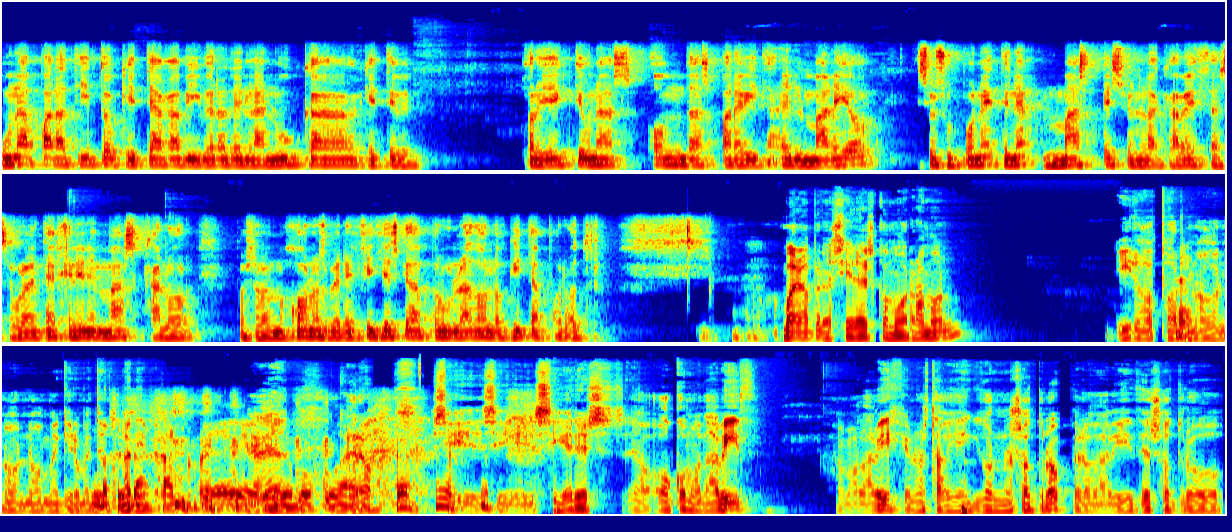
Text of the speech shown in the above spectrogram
un aparatito que te haga vibrar en la nuca, que te proyecte unas ondas para evitar el mareo, eso supone tener más peso en la cabeza, seguramente genere más calor. Pues a lo mejor los beneficios que da por un lado lo quita por otro. Bueno, pero si eres como Ramón, y no, por, no, no, no me quiero meter en la Claro, si, eres, o como David, como David, que no está bien aquí con nosotros, pero David es otro,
